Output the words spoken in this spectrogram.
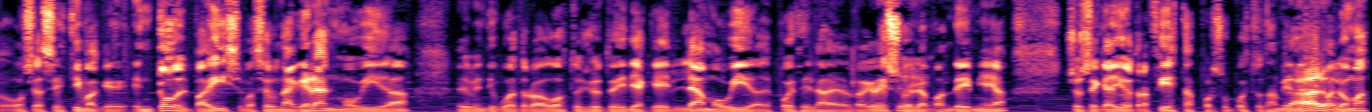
O sea, se estima que en todo el país va a ser una gran movida el 24 de agosto. Yo te diría que la movida después del regreso Sí. de la pandemia. Yo sé que hay otras fiestas, por supuesto, también en. La Paloma,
